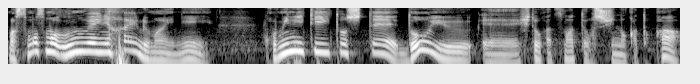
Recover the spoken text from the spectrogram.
まあそもそも運営に入る前に、コミュニティとしてどういう、え、人が集まってほしいのかとか、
